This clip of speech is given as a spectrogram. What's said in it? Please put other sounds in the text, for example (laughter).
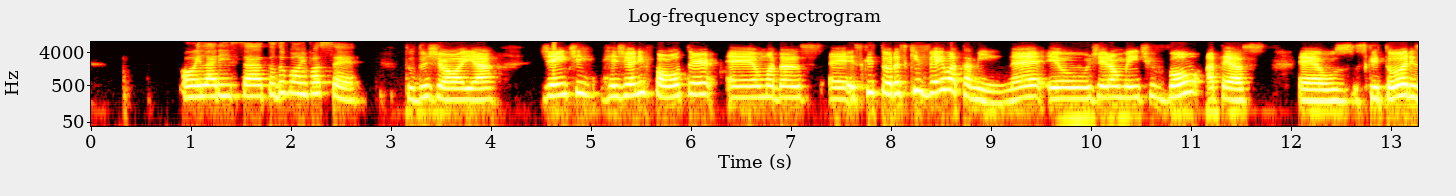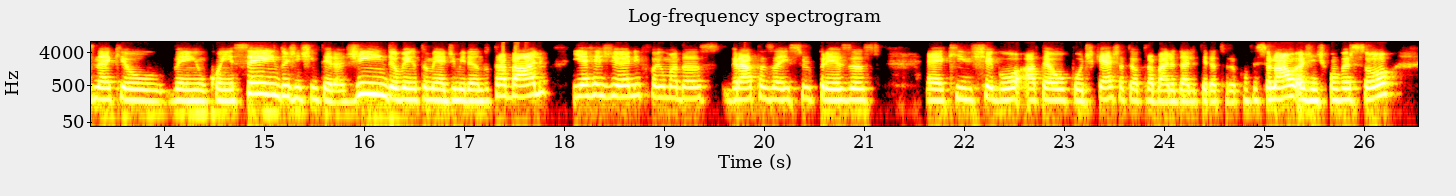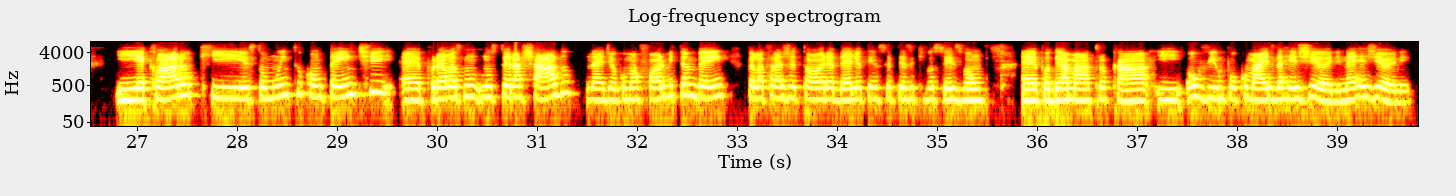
Oi, Larissa, tudo bom e você? Tudo jóia. Gente, Regiane Folter é uma das é, escritoras que veio até mim, né? Eu geralmente vou até as, é, os escritores, né, que eu venho conhecendo, a gente interagindo, eu venho também admirando o trabalho. E a Regiane foi uma das gratas aí surpresas é, que chegou até o podcast, até o trabalho da literatura confessional. A gente conversou e é claro que eu estou muito contente é, por elas nos ter achado, né, de alguma forma, e também pela trajetória dela. Eu tenho certeza que vocês vão é, poder amar, trocar e ouvir um pouco mais da Regiane, né, Regiane?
